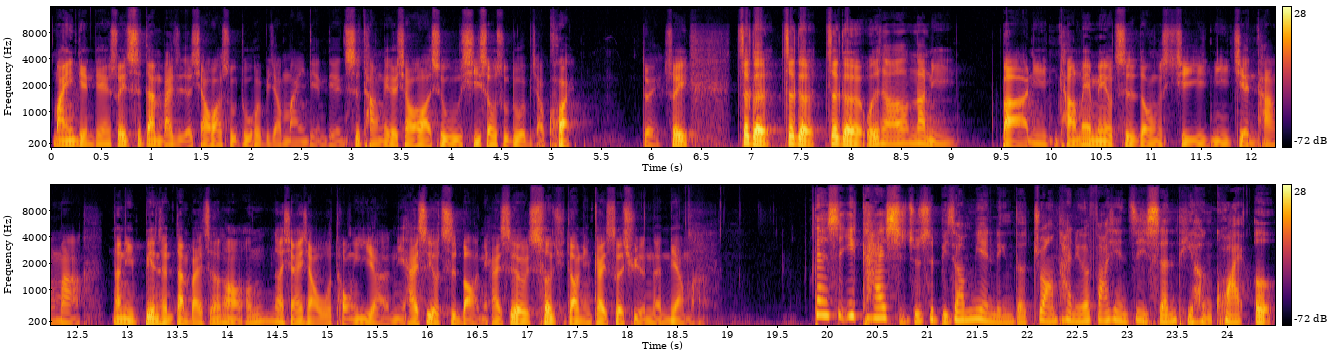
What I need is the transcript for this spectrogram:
慢一点点，所以吃蛋白质的消化速度会比较慢一点点，吃糖类的消化速吸收速度会比较快。对，所以这个这个这个，我就想要，那你把你糖类没有吃的东西，你减糖嘛，那你变成蛋白质，那我嗯，那想一想，我同意啊，你还是有吃饱，你还是有摄取到你该摄取的能量嘛。但是一开始就是比较面临的状态，你会发现自己身体很快饿，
